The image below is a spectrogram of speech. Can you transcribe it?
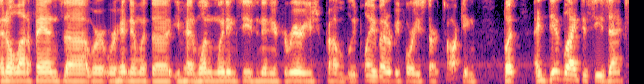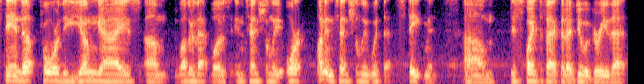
I know a lot of fans uh, were, were hitting him with the you've had one winning season in your career. You should probably play better before you start talking. But I did like to see Zach stand up for the young guys, um, whether that was intentionally or unintentionally with that statement. Um, despite the fact that I do agree that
